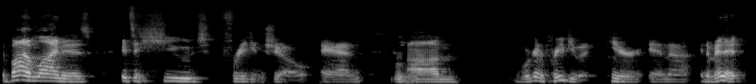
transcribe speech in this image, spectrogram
The bottom line is it's a huge freaking show, and mm-hmm. um, we're going to preview it here in uh, in a minute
